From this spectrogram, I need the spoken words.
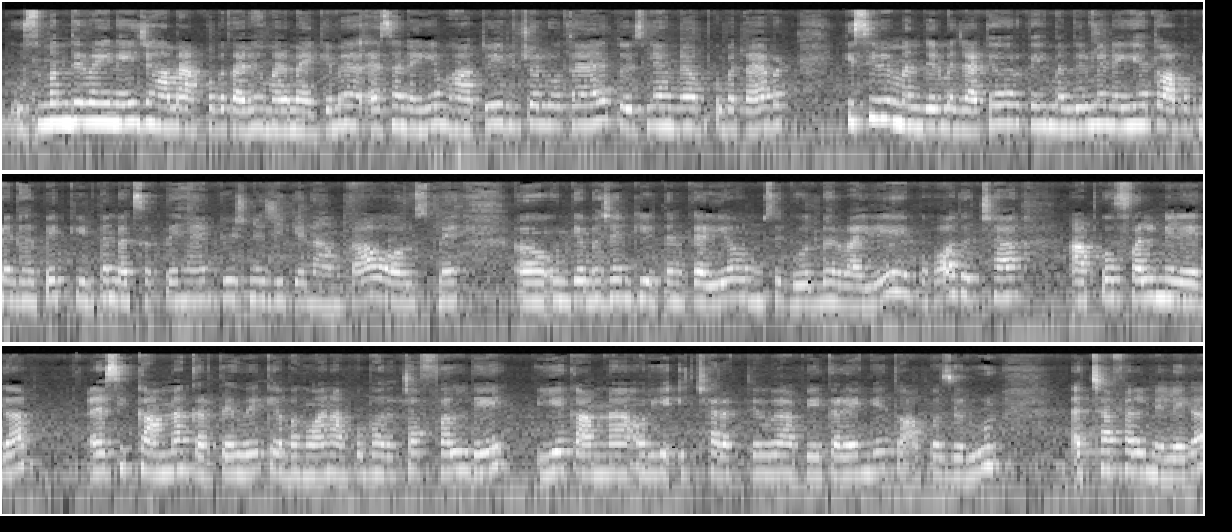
उस मंदिर में ही नहीं, जहाँ मैं आपको बता रही हूँ, हमारे मायके में ऐसा नहीं है। वहाँ तो ये रिचुअल होता है तो इसलिए हमने आपको बताया बट किसी भी मंदिर में जाके, अगर कहीं मंदिर में नहीं है तो आप अपने घर पे कीर्तन रख सकते हैं, कृष्ण जी के नाम का, और उसमें उनके भजन कीर्तन करिए और उनसे गोद भरवाइए। बहुत अच्छा आपको फल मिलेगा। ऐसी कामना करते हुए कि भगवान आपको बहुत अच्छा फल दे, ये कामना और ये इच्छा रखते हुए आप ये करेंगे तो आपको ज़रूर अच्छा फल मिलेगा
